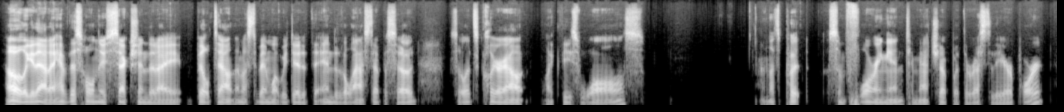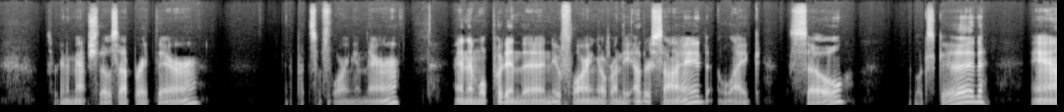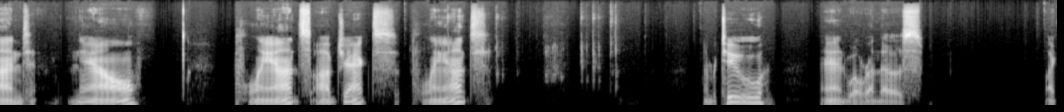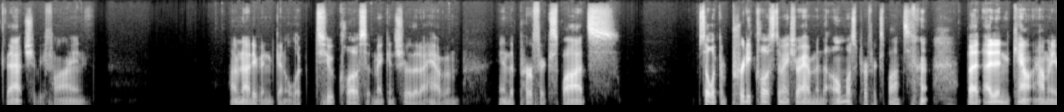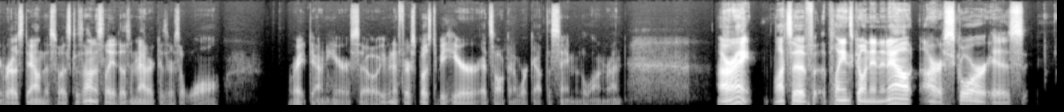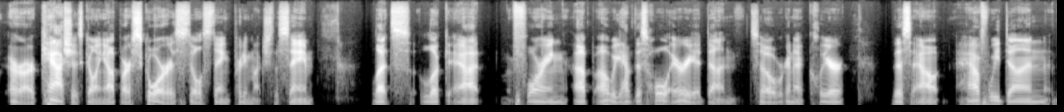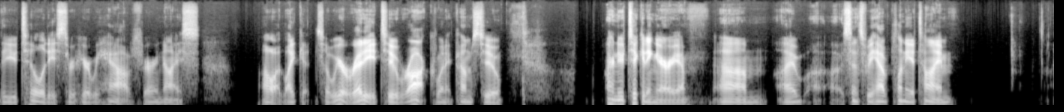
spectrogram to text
Oh, look at that. I have this whole new section that I built out. That must have been what we did at the end of the last episode. So let's clear out like these walls. And let's put some flooring in to match up with the rest of the airport. So we're going to match those up right there. Gonna Put some flooring in there. And then we'll put in the new flooring over on the other side, like so. It looks good. And now plants, objects, plant, number two, and we'll run those like that should be fine. I'm not even going to look too close at making sure that I have them in the perfect spots. I'm still looking pretty close to make sure I have them in the almost perfect spots. but I didn't count how many rows down this was because honestly it doesn't matter because there's a wall right down here. So even if they're supposed to be here, it's all going to work out the same in the long run. All right, lots of planes going in and out. Our score is, or our cash is going up. Our score is still staying pretty much the same. Let's look at flooring up. Oh, we have this whole area done. So we're going to clear this out. Have we done the utilities through here? We have. Very nice. Oh, I like it. So we are ready to rock when it comes to our new ticketing area. Um, I, uh, since we have plenty of time,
